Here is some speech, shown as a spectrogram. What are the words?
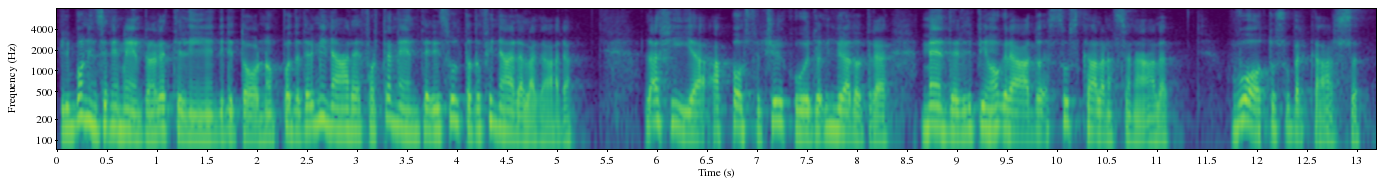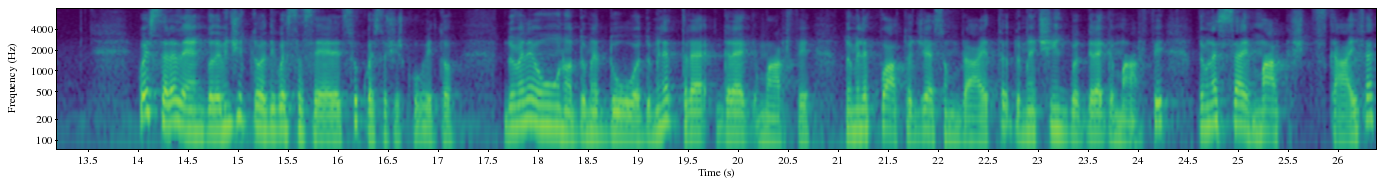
Il buon inserimento nel rettilineo di ritorno può determinare fortemente il risultato finale della gara. La FIA ha posto il circuito in grado 3, mentre il primo grado è su scala nazionale. V8 Supercars. Questo è l'elenco dei vincitori di questa serie su questo circuito. 2001, 2002, 2003 Greg Murphy, 2004 Jason Bright, 2005 Greg Murphy, 2006 Mark Scheife,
